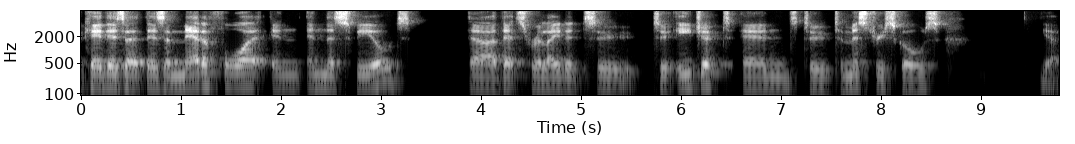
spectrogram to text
Okay, there's a there's a metaphor in in this field uh, that's related to to Egypt and to to mystery schools. Yeah,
